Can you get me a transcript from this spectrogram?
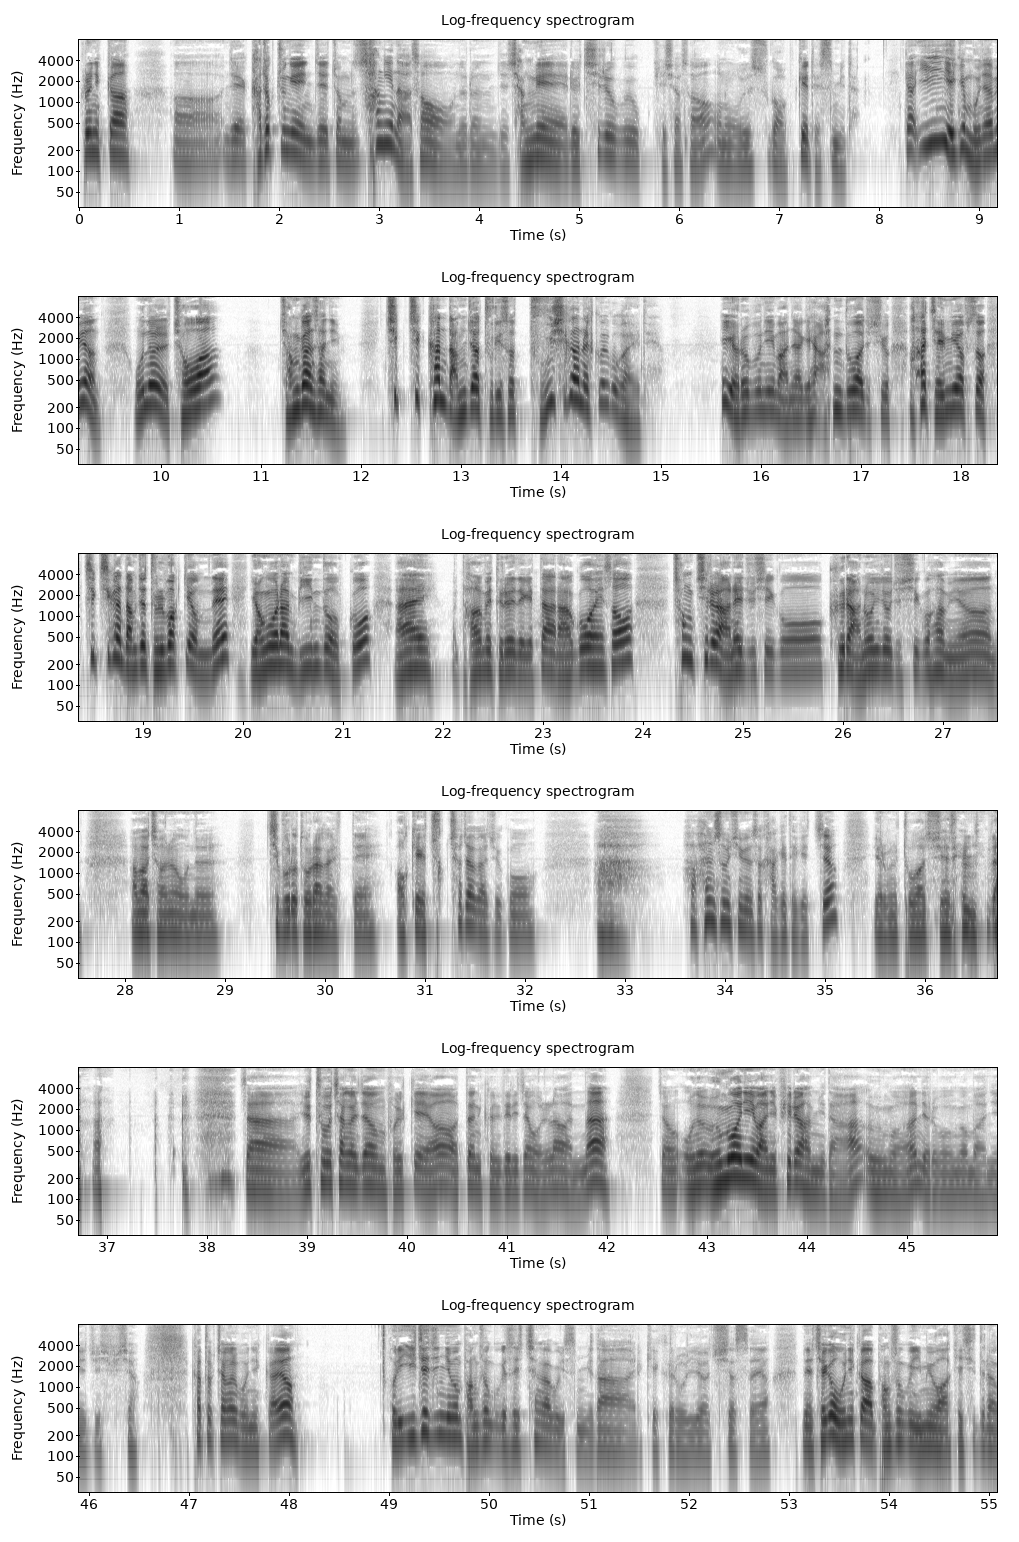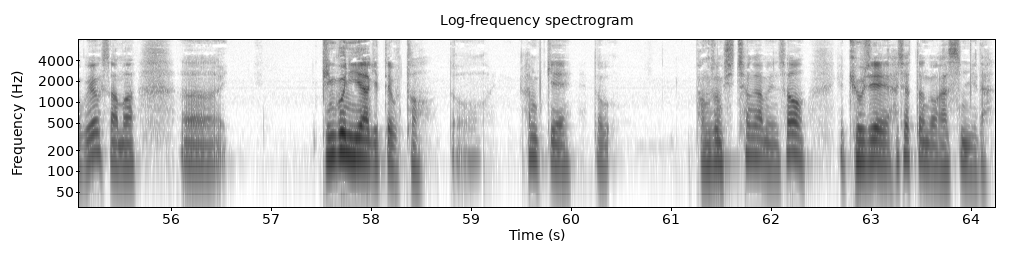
그러니까 어 이제 가족 중에 이제 좀 상이 나서 오늘은 이제 장례를 치르고 계셔서 오늘 올 수가 없게 됐습니다. 그러니까 이 얘기는 뭐냐면 오늘 저와 정 간사님 칙칙한 남자 둘이서 두 시간을 끌고 가야 돼요. 여러분이 만약에 안 도와주시고 아 재미없어 칙칙한 남자 둘밖에 없네 영원한 미인도 없고 아이 다음에 들어야 되겠다라고 해서 청취를 안 해주시고 글 안 올려주시고 하면 아마 저는 오늘 집으로 돌아갈 때 어깨가 축 처져가지고 아 한숨 쉬면서 가게 되겠죠? 여러분을 도와주셔야 됩니다. 자, 유튜브 창을 좀 볼게요. 어떤 글들이 좀 올라왔나? 좀 오늘 응원이 많이 필요합니다. 응원, 여러분 응원 많이 해주십시오. 카톡 창을 보니까요. 우리 이재진님은 방송국에서 시청하고 있습니다. 이렇게 글 올려주셨어요. 네, 제가 오니까 방송국 이미 와 계시더라고요. 그래서 아마, 어, 빈곤 이야기 때부터 또 함께 또 방송 시청하면서 교제하셨던 것 같습니다.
